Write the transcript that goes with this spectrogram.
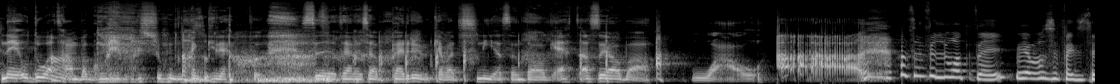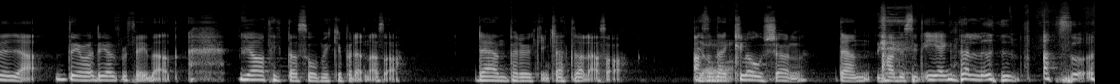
Nej, och då att han bara går i personangrepp och säger att hennes peruk har varit sned sedan dag ett. Alltså jag bara, wow. Alltså förlåt mig, men jag måste faktiskt säga, det var det jag skulle säga innan. Jag tittar så mycket på den alltså. Den peruken klättrade alltså. Alltså Ja. den closuren, den hade sitt egna liv. Alltså.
